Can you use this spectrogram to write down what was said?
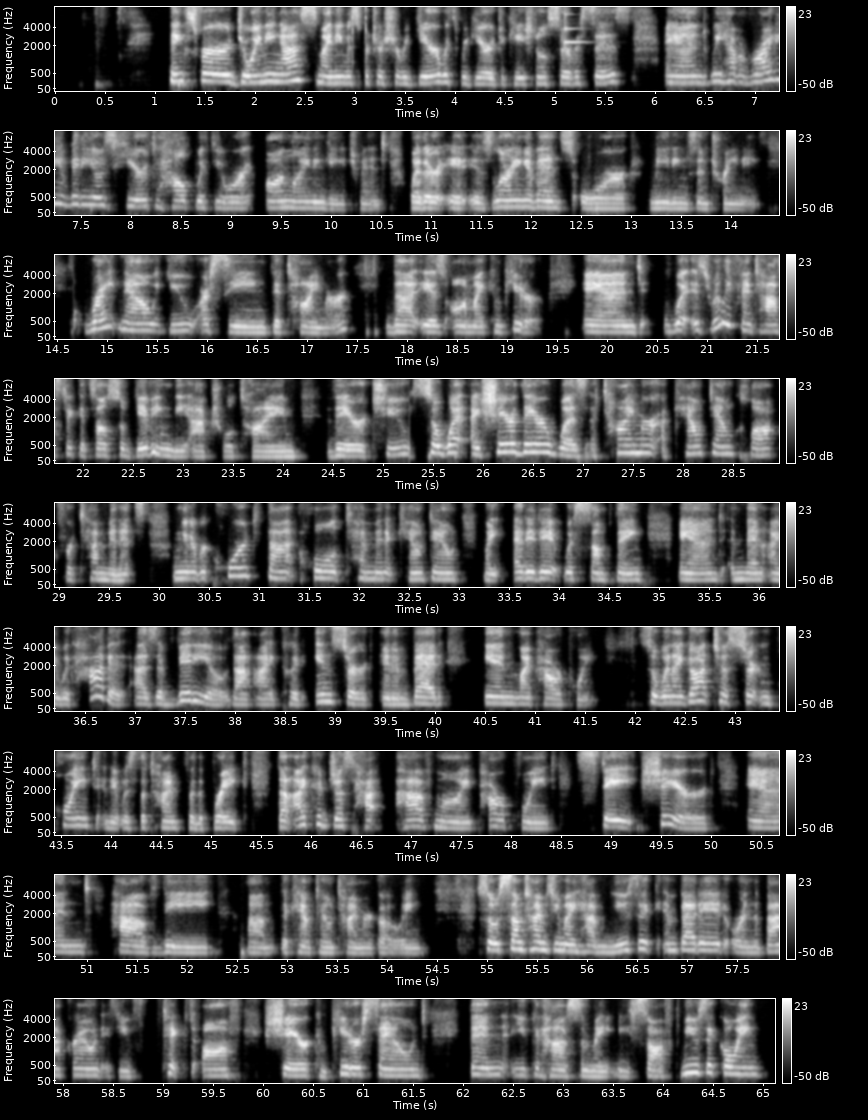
Thanks for joining us. My name is Patricia Regier with Regier Educational Services, and we have a variety of videos here to help with your online engagement, whether it is learning events or meetings and training. Right now, you are seeing the timer that is on my computer. And what is really fantastic, it's also giving the actual time there too. So, what I shared there was a timer, a countdown clock for 10 minutes. I'm going to record that whole 10 minute countdown, might edit it with something, and, and then I would have it as a video that I could insert and embed in my PowerPoint. So when I got to a certain point and it was the time for the break, that I could just ha- have my PowerPoint stay shared and have the um, the countdown timer going. So sometimes you might have music embedded or in the background. If you've ticked off share computer sound, then you could have some maybe soft music going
